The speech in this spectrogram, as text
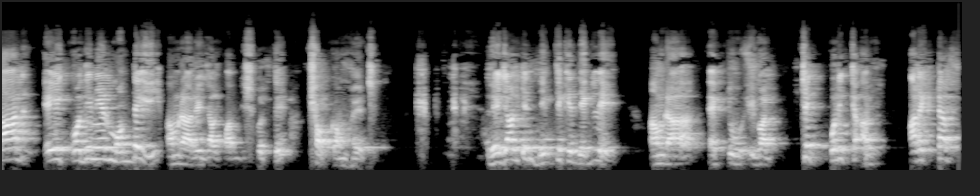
তার এই কদিনের মধ্যেই আমরা রেজাল্ট পাবলিশ করতে সক্ষম হয়েছি। রেজাল্টের দিক থেকে দেখলে আমরা একটু এবার ঠিক পরীক্ষা আর- আরেকটা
